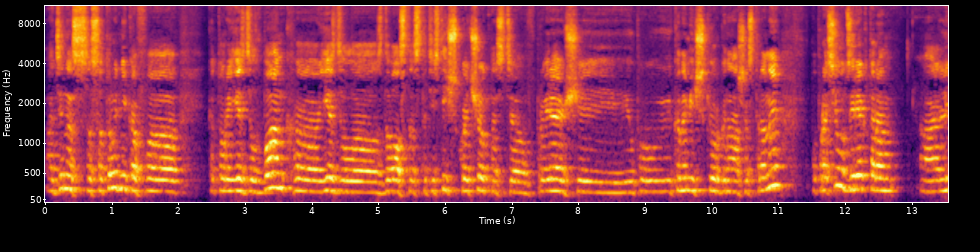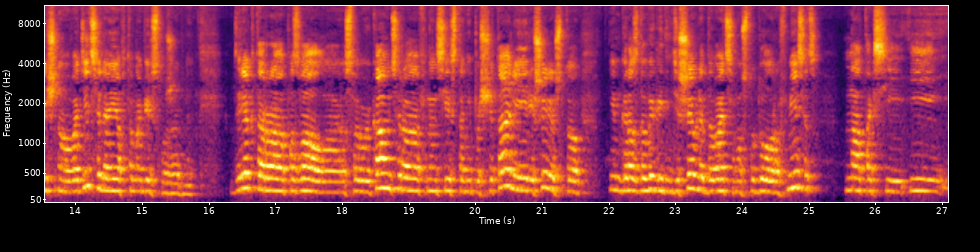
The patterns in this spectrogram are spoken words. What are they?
один из сотрудников, а, который ездил в банк, а, ездил, сдавал статистическую отчетность в проверяющие экономические органы нашей страны, попросил у директора личного водителя и автомобиль служебный. Директор а, позвал э, своего аккаунтера, финансиста, они посчитали и решили, что им гораздо выгоднее, дешевле давать ему 100 долларов в месяц на такси и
